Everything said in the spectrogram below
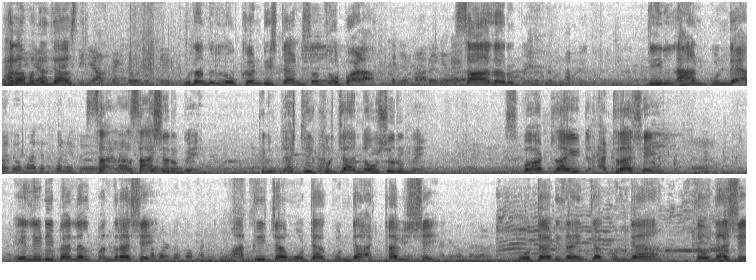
घरामध्ये जास्त. उदाहरणार्थ लोखंडी स्टँडचा झोपाळा सहा हजार रुपये. तीन लहान कुंड्या सा सहाशे रुपये. तीन प्लास्टिक खुर्च्या नऊशे रुपये. स्पॉटलाईट अठराशे एल ई डी पॅनल पंधराशे मातीच्या मोठ्या कुंड्या अठ्ठावीसशे मोठ्या डिझाईनच्या कुंड्या चौदाशे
